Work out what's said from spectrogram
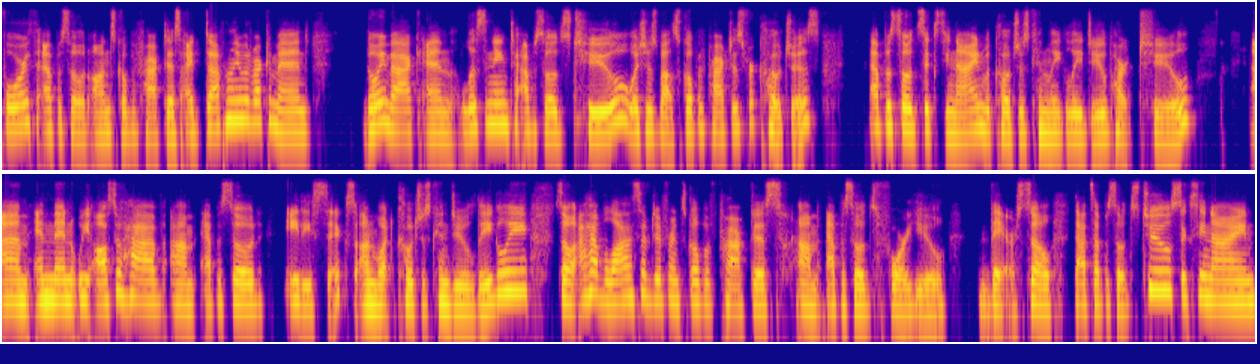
fourth episode on scope of practice. I definitely would recommend going back and listening to episodes two, which is about scope of practice for coaches, episode 69, what coaches can legally do, part two. Um, and then we also have um, episode 86 on what coaches can do legally. So I have lots of different scope of practice um, episodes for you there. So that's episodes 2, 69,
